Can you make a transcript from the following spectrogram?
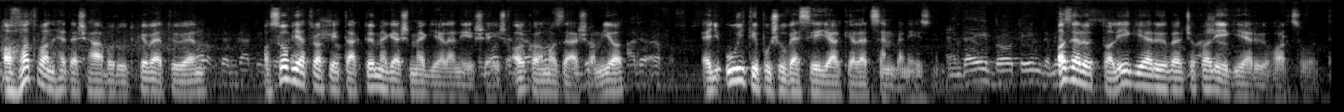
A 67-es háborút követően a szovjet rakéták tömeges megjelenése és alkalmazása miatt egy új típusú veszéllyel kellett szembenéznünk. Azelőtt a légierővel csak a légierő harcolt.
